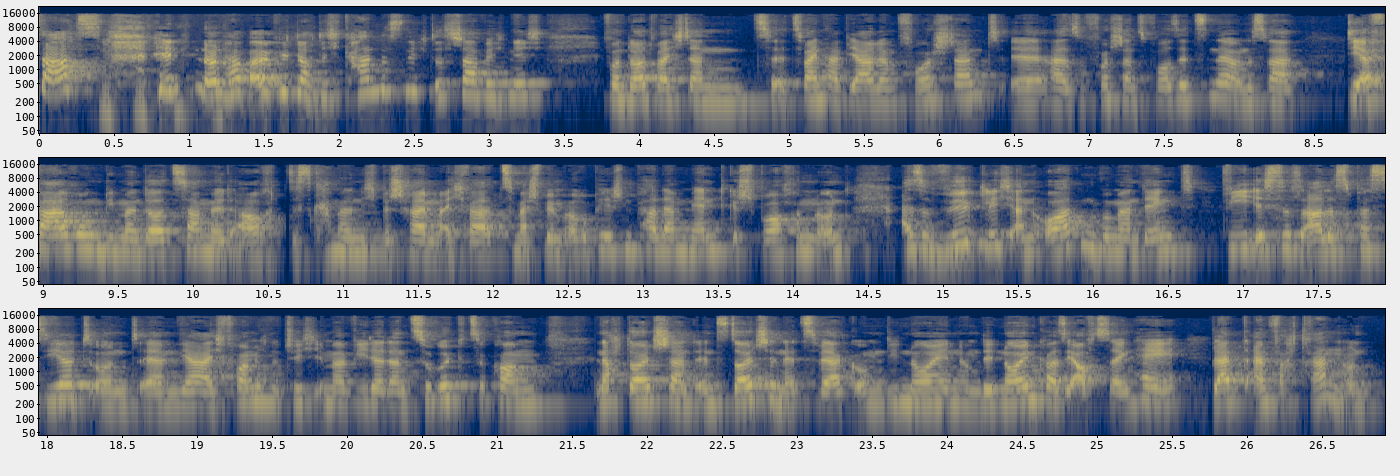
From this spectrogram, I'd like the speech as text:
saß hinten und habe einfach gedacht, ich kann das nicht, das schaffe ich nicht. Von dort war ich dann zweieinhalb Jahre im Vorstand, äh, also Vorstandsvorsitzende und es war die Erfahrungen, die man dort sammelt, auch, das kann man nicht beschreiben. Ich war zum Beispiel im Europäischen Parlament gesprochen und also wirklich an Orten, wo man denkt, wie ist das alles passiert? Und ähm, ja, ich freue mich natürlich immer wieder, dann zurückzukommen nach Deutschland ins deutsche Netzwerk, um die neuen, um den neuen quasi aufzuzeigen, hey, bleibt einfach dran und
